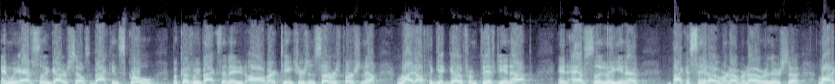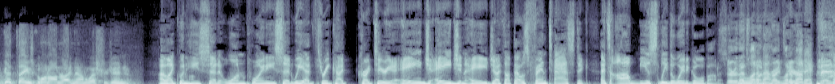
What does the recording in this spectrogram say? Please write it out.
And we absolutely got ourselves back in school because we vaccinated all of our teachers and service personnel right off the get-go from 50 and up. And absolutely, you know, like I said over and over and over, there's a lot of good things going on right now in West Virginia. I like when he said at one point, he said, we had three ki- criteria age, age, and age. I thought that was fantastic. That's obviously the way to go about it. Sir, that's what one about criteria. what about equity?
